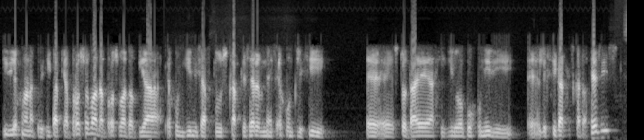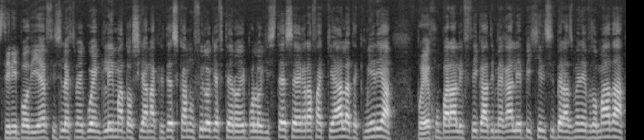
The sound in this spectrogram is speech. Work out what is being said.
Ήδη έχουν ανακριθεί κάποια πρόσωπα. Τα πρόσωπα τα οποία έχουν γίνει σε αυτούς κάποιες έρευνες έχουν κληθεί ε, στο ΤΑΕ αρχηγείο όπου έχουν ήδη ε, ληφθεί κάποιες καταθέσεις. Στην υποδιεύθυνση ηλεκτρονικού εγκλήματος, οι ανακριτές κάνουν φύλλο και φτεροϋπολογιστέ σε έγγραφα και άλλα τεκμήρια που έχουν παραληφθεί κατά τη μεγάλη επιχείρηση την περασμένη εβδομάδα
